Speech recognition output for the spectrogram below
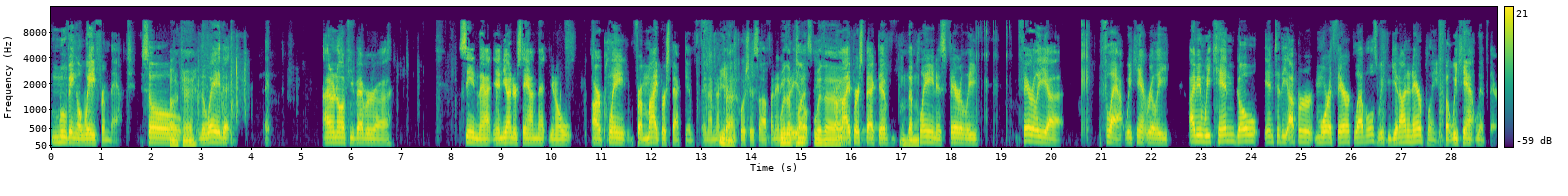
moving away from that. So Okay. the way that I don't know if you've ever uh, seen that and you understand that, you know, our plane from my perspective, and I'm not Yeah. trying to push this off on anybody With a anybody else. with a From my perspective, the mhm. plane is fairly fairly uh flat we can't really i mean we can go into the upper more etheric levels we can get on an airplane but we can't live there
